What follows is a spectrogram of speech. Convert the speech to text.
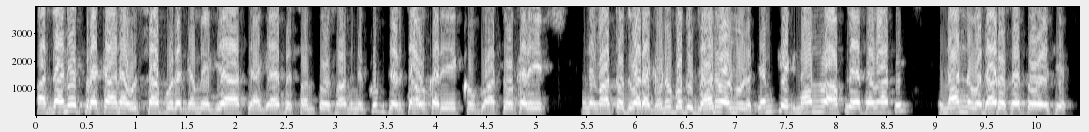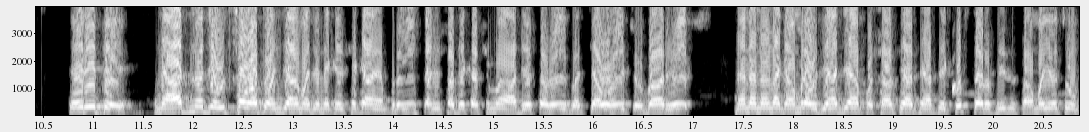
અનેક પ્રકારના ઉત્સાહપૂર્વક અમે ગયા, ત્યાં ગયા પછી સંતો સાધુની ખૂબ ચર્ચાઓ કરી, ખૂબ વાતો કરી અને વાતો દ્વારા ઘણું બધું જાણવા મળ્યું. કેમ કે જ્ઞાનનો આપલે થવાથી જ્ઞાનનો વધારો થતો હોય છે. એ રીતે અને આજનો જે ઉત્સવ હતો અંજારમાં, જેને કહી શકાય, પ્રવેશતાની સાથે કચ્છમાં આડેસર હોય, બચ્ચાઓ હોય, ચોબાર હોય, નાના નાના ગામડાઓ જ્યાં જ્યાં પસાર થયા ત્યાંથી ખૂબ સરસ રીતે સામયો છું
